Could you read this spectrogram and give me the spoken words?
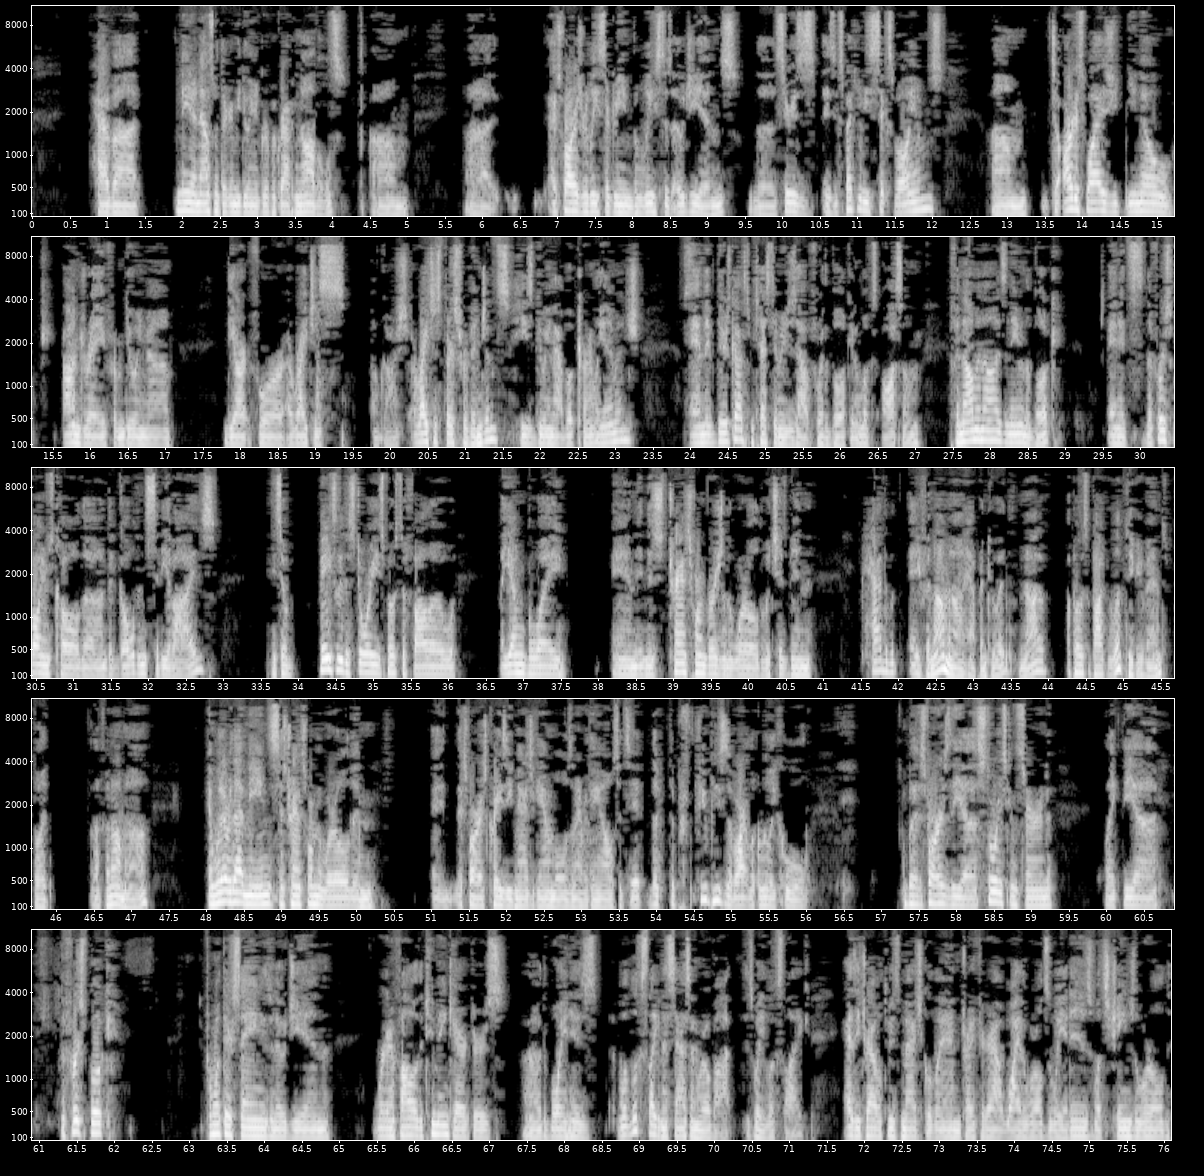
have uh, made an announcement they're going to be doing a group of graphic novels. Um, uh, as far as release, they're being released as OGNs. The series is expected to be six volumes. Um, to artist wise, you, you know Andre from doing uh, the art for A Righteous, oh gosh, A Righteous Thirst for Vengeance. He's doing that book currently in Image. And there's got some test images out for the book, and it looks awesome. Phenomena is the name of the book, and it's the first volume is called uh, The Golden City of Eyes. And so basically, the story is supposed to follow a young boy, and in this transformed version of the world, which has been had a phenomenon happen to it, not a, post-apocalyptic event, but a phenomenon. And whatever that means has transformed the world and, and as far as crazy magic animals and everything else, it's it. The, the few pieces of art look really cool. But as far as the uh, story is concerned, like the uh, the first book, from what they're saying, is an OGN. We're going to follow the two main characters, uh, the boy and his what looks like an assassin robot is what he looks like as he travel through this magical land trying to figure out why the world's the way it is, what's changed the world.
